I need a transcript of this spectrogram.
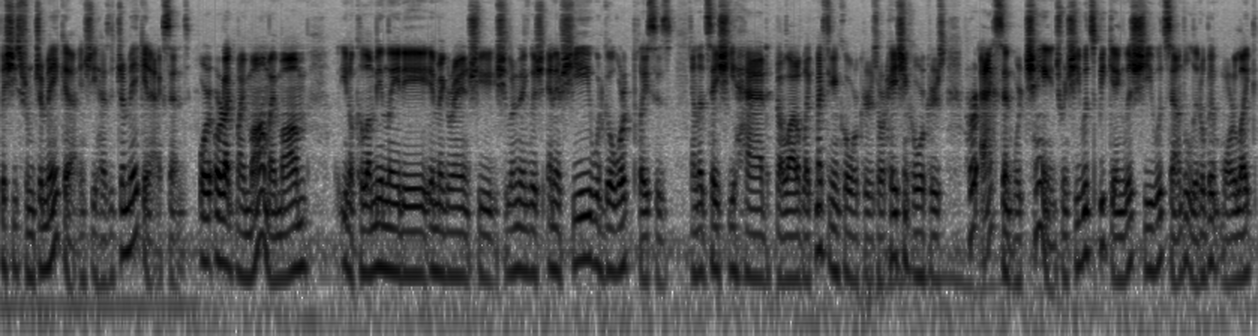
but she's from Jamaica and she has a Jamaican accent. Or, or like my mom, my mom, you know, Colombian lady, immigrant. She she learned English, and if she would go workplaces, and let's say she had a lot of like Mexican coworkers or Haitian coworkers, her accent would change. When she would speak English, she would sound a little bit more like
